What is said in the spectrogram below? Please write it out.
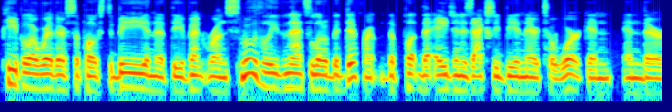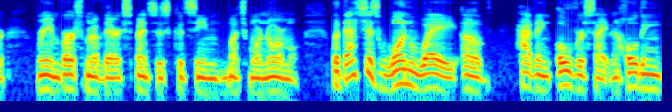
people are where they're supposed to be and that the event runs smoothly then that's a little bit different. The the agent is actually being there to work and and their reimbursement of their expenses could seem much more normal. But that's just one way of having oversight and holding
